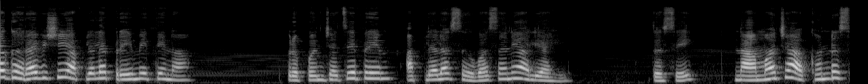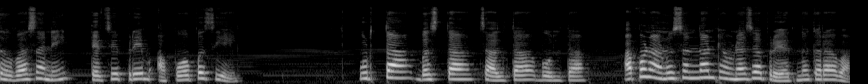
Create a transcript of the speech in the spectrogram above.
त्या घराविषयी आपल्याला प्रेम येते ना? प्रपंचाचे प्रेम आपल्याला सहवासाने आले आहे. तसे नामाच्या अखंड सहवासाने त्याचे प्रेम आपोआपच येईल. उठता बसता चालता बोलता आपण अनुसंधान ठेवण्याचा प्रयत्न करावा.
